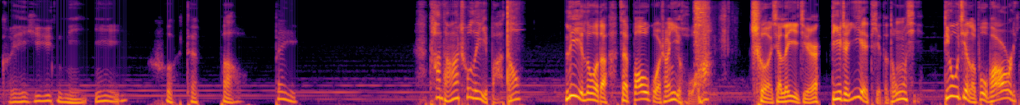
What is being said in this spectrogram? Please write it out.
归于你，我的宝贝。他拿出了一把刀，利落的在包裹上一划。扯下了一截滴着液体的东西，丢进了布包里，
